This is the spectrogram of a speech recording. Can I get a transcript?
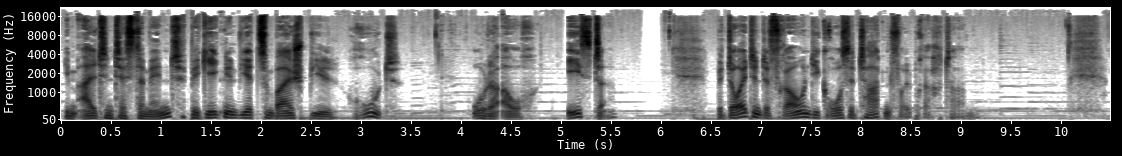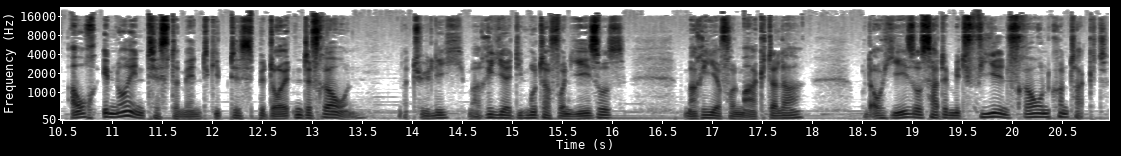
Im Alten Testament begegnen wir zum Beispiel Ruth oder auch Esther, bedeutende Frauen, die große Taten vollbracht haben. Auch im Neuen Testament gibt es bedeutende Frauen, natürlich Maria, die Mutter von Jesus, Maria von Magdala, und auch Jesus hatte mit vielen Frauen Kontakt.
